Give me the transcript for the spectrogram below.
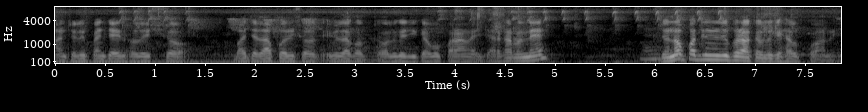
আঞ্চলিক পঞ্চায়ত সদস্য বা জিলা পৰিষদ এইবিলাকত তেওঁলোকে জিকাব পৰা নাই। যাৰ কাৰণে জনপ্ৰতিনিধিৰ পৰা তেওঁলোকে হেল্প পোৱা নাই।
